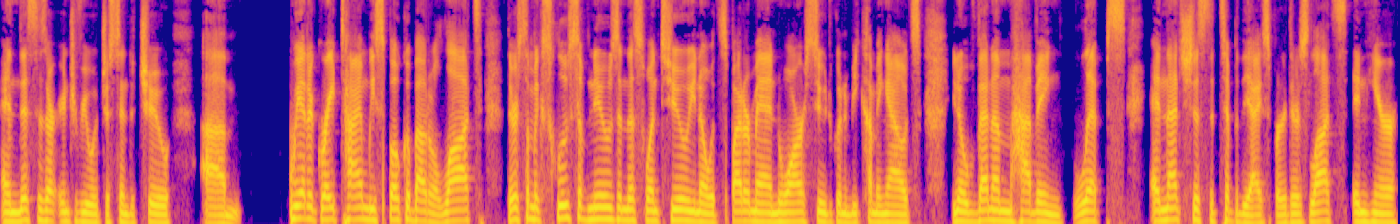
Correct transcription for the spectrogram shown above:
and this is our interview with jacinda chew. Um, we had a great time. We spoke about a lot. There's some exclusive news in this one too. You know, with Spider-Man Noir suit going to be coming out. You know, Venom having lips, and that's just the tip of the iceberg. There's lots in here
